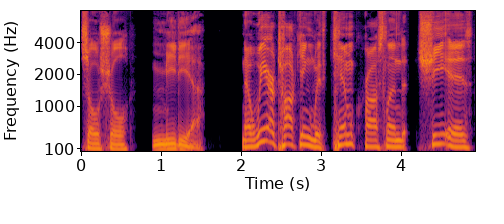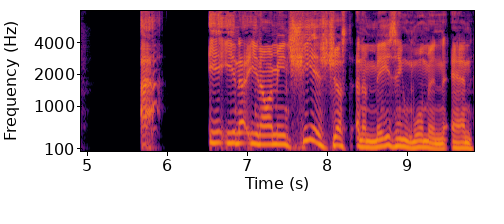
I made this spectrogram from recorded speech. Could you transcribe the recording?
social media. Now we are talking with Kim Crossland. She is, uh, you know, you know, I mean, she is just an amazing woman. And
